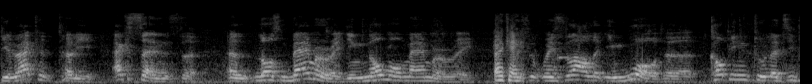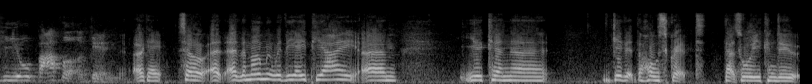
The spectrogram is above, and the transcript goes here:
directly access uh, those memory in normal memory. Okay. With, without involved uh, copying to the GPU buffer again. Okay. So at, at the moment with the API, um, you can uh, give it the whole script. That's all you can do.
